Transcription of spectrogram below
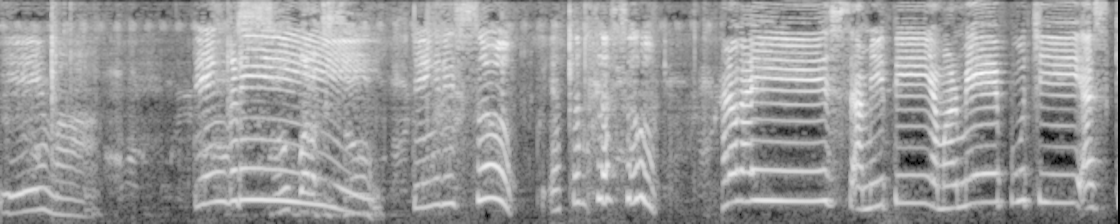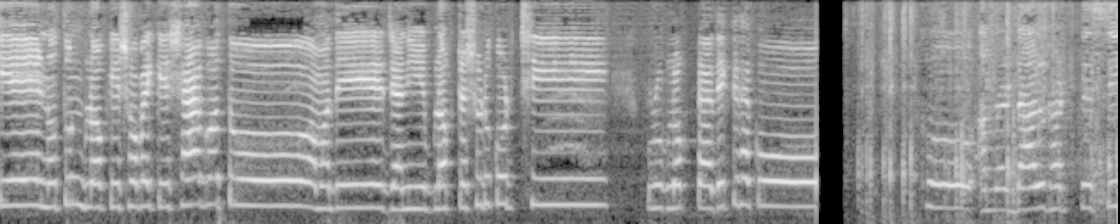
এ মা স্যুপ বানাচ্ছি, স্যুপ। স্যুপ এতগুলো স্যুপ হ্যালো গাইস আমি ইতি আমার মেয়ে পুচি। আজকে নতুন ব্লগে সবাইকে স্বাগত। আমাদের জানিয়ে ব্লগটা শুরু করছি। পুরো ব্লগটা দেখতে থাকো। দেখো আমরা ডাল ঘাটতেছি।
